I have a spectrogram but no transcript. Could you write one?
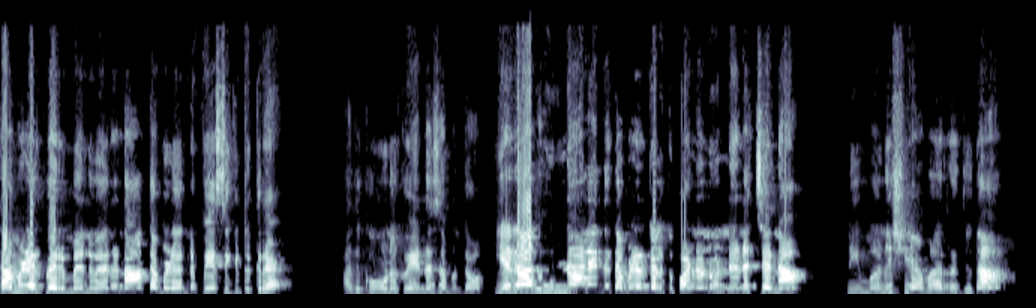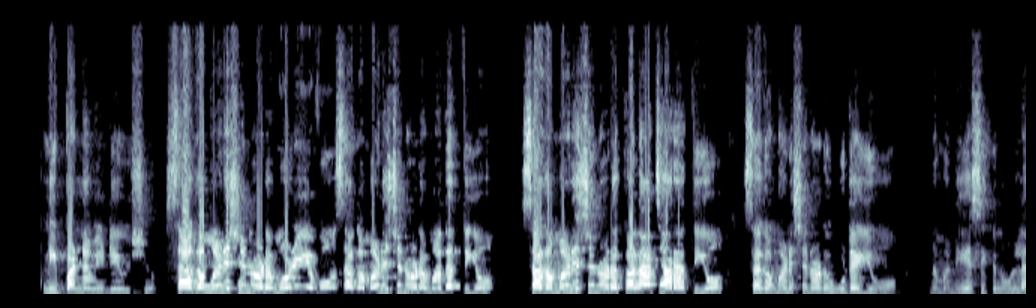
தமிழர் பெருமைன்னு வேற நான் தமிழர்னு பேசிக்கிட்டு இருக்கிற. அதுக்கும் உனக்கும் என்ன சம்பந்தம்? ஏதாவது உன்னால இந்த தமிழர்களுக்கு பண்ணணும்னு நினைச்சேன்னா நீ மனுஷியா மாறுறதுதான் நீ பண்ண வேண்டிய விஷயம். சக மனுஷனோட மொழியவும் சக மனுஷனோட மதத்தையும் சக மனுஷனோட கலாச்சாரத்தையும் சக மனுஷனோட உடையும் நம்ம நேசிக்கணும்ல?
